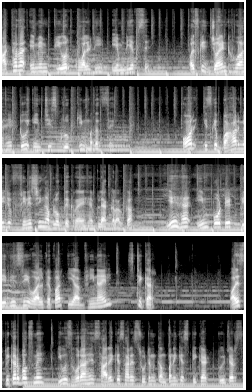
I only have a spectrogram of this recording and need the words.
18 M M pure quality MDF से, और इसकी जॉइंट हुआ है 2 इंची स्क्रू की मदद से। और इसके बाहर में जो फिनिशिंग आप लोग देख रहे हैं ब्लैक कलर का, ये है इंपोर्टेड पीवीसी वॉलपेपर या विनाइल स्टिकर और इस स्पीकर बॉक्स में यूज़ हो रहा है सारे के सारे स्वीटन कंपनी के स्पीकर ट्विटर्स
